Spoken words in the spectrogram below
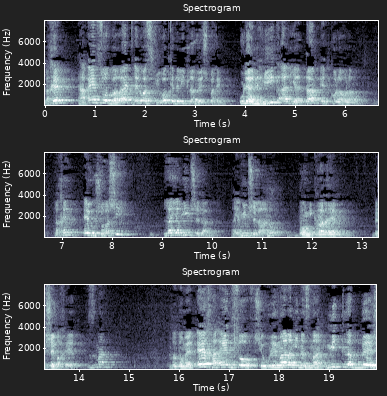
לכן האינסוף ברא את אלו הספירות כדי להתלבש בהם ולהנהיג על ידם את כל העולמות. לכן אלו שורשים לימים שלנו. הימים שלנו, בואו נקרא להם בשם אחר, זמן. זאת אומרת, איך האין סוף שהוא למעלה מן הזמן מתלבש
